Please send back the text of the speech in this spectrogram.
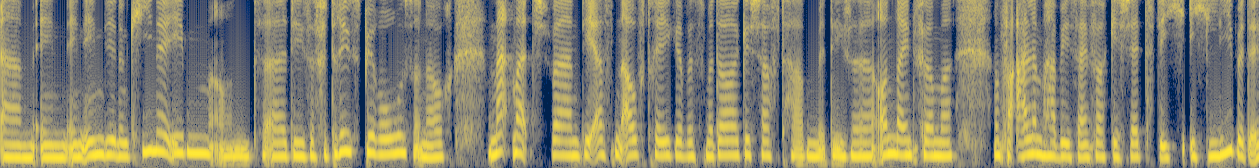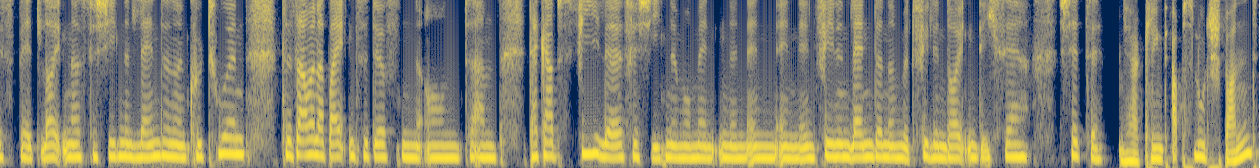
ähm, in, in Indien und China eben und äh, diese Vertriebsbüros und auch MatMatch waren die ersten Aufträge, was wir da geschafft haben mit dieser Online-Firma. Und vor allem habe ich es einfach geschätzt. Ich, ich liebe das, mit Leuten aus verschiedenen Ländern und Kulturen zusammenarbeiten zu dürfen und und ähm, da gab es viele verschiedene Momente in, in, in vielen Ländern und mit vielen Leuten, die ich sehr schätze. Ja, klingt absolut spannend.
